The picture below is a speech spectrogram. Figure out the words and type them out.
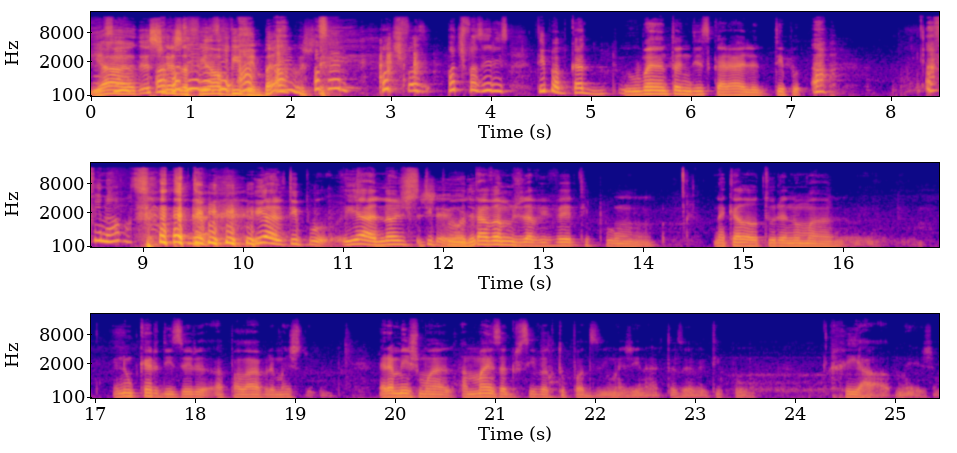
Yeah, esses gajos afinal vivem Ah, bem, ah, mas- sério, podes fazer, podes fazer isso. Tipo, há bocado o Mano António disse, caralho, tipo, ah, afinal. tipo, yeah, tipo, yeah, nós tipo, estávamos a viver, tipo, naquela altura numa. Eu não quero dizer a palavra, mas era mesmo a, a mais agressiva que tu podes imaginar, estás a ver? Tipo, real mesmo.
